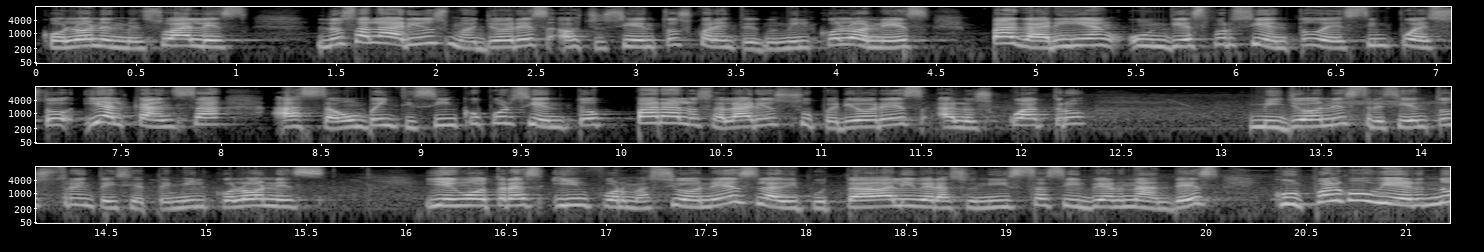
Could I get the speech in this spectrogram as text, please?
colones mensuales. Los salarios mayores a 842 mil colones pagarían un 10% de este impuesto y alcanza hasta un 25% para los salarios superiores a los 4 millones 337 mil colones. Y en otras informaciones, la diputada liberacionista Silvia Hernández culpó al gobierno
